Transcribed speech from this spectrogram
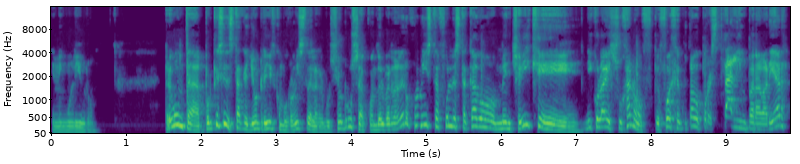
en ningún libro. Pregunta, ¿por qué se destaca John Reed como cronista de la Revolución Rusa cuando el verdadero cronista fue el destacado menchevique Nikolai Sujanov, que fue ejecutado por Stalin para variar?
